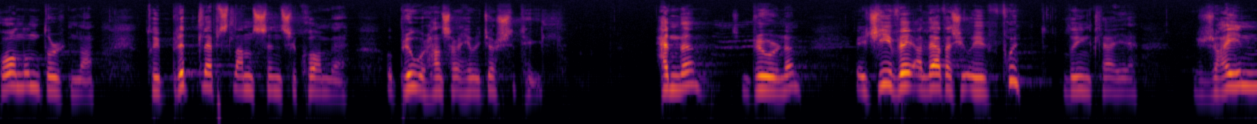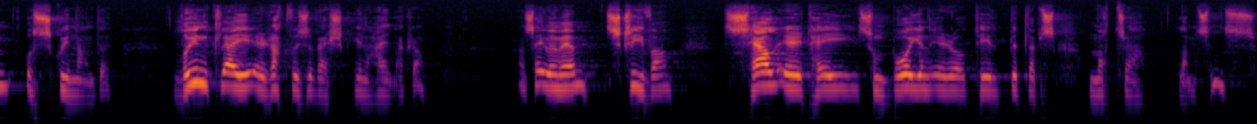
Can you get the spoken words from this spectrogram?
honum dårdena, tog brittleps lamsen som komme, og bror hans har hevet gjørst til. Henne, som brorene, er givet at leta seg i funt lynkleie, rein og skynande. Lynkleie er rattvise versk i en heilakra. Han sier vi med, skriva, Sel er tei som bojen er til brittleps notra lamsens.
